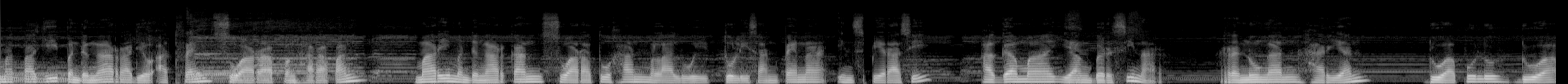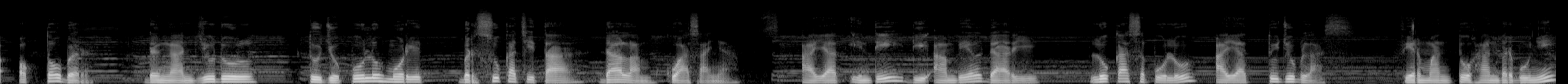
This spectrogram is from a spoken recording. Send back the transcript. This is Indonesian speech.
Selamat pagi pendengar Radio Advent Suara Pengharapan. Mari mendengarkan suara Tuhan melalui tulisan pena inspirasi Agama yang bersinar. Renungan harian 22 Oktober Dengan judul 70 murid bersukacita dalam kuasanya. Ayat inti diambil dari Lukas 10 ayat 17 Firman Tuhan berbunyi,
